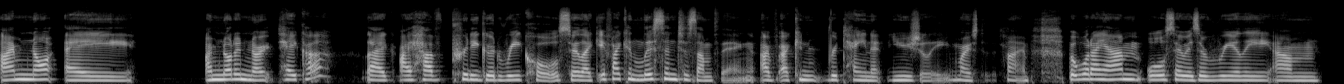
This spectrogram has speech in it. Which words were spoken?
I'm not a, I'm not a note taker like I have pretty good recall. So like if I can listen to something, I've, i can retain it usually most of the time. But what I am also is a really um,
